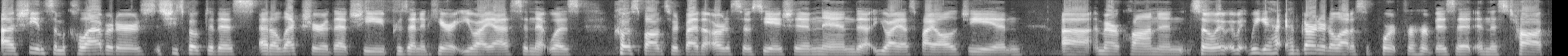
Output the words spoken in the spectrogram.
uh, she and some collaborators, she spoke to this at a lecture that she presented here at UIS, and that was co sponsored by the Art Association and UIS uh, Biology and uh, Americon. And so it, we had garnered a lot of support for her visit and this talk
